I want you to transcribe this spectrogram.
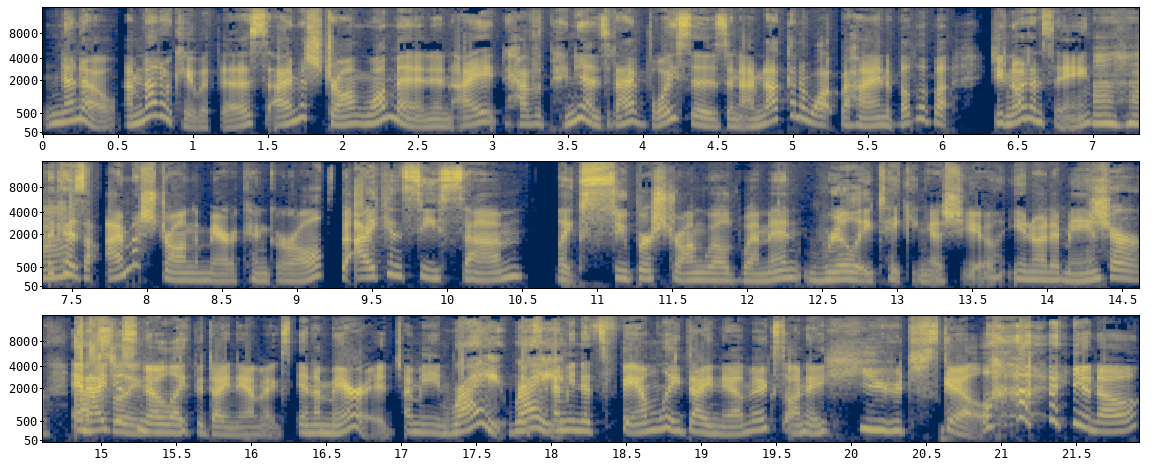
no, no, I'm not okay with this. I'm a strong woman and I have opinions and I have voices and I'm not going to walk behind blah, blah, blah. Do you know what I'm saying? Mhm. Because I'm a strong American girl, but I can see some like super strong willed women really taking issue. You know what I mean? sure. And I just know like the dynamics in a marriage. I mean, Right, right. I mean, it's family dynamics on a huge scale, you know?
